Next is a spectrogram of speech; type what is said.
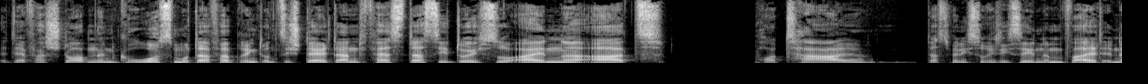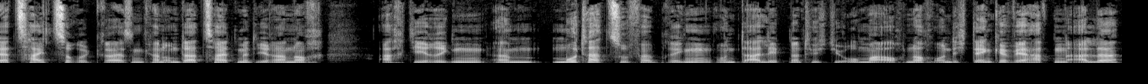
der verstorbenen Großmutter verbringt und sie stellt dann fest, dass sie durch so eine Art Portal, das wir nicht so richtig sehen, im Wald in der Zeit zurückreisen kann, um da Zeit mit ihrer noch achtjährigen ähm, Mutter zu verbringen. Und da lebt natürlich die Oma auch noch. Und ich denke, wir hatten alle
